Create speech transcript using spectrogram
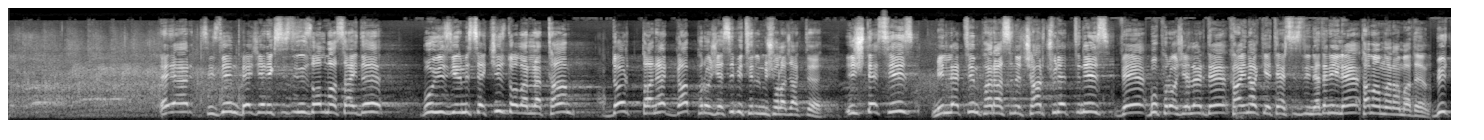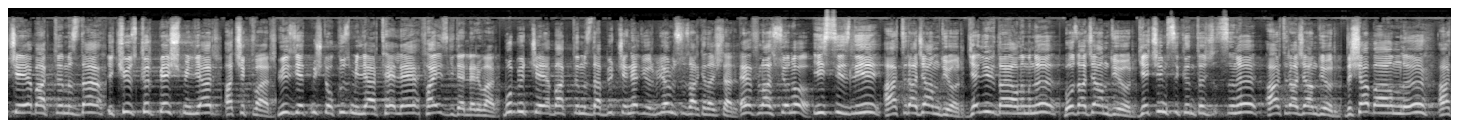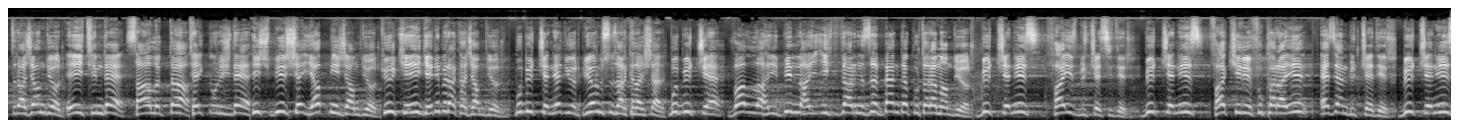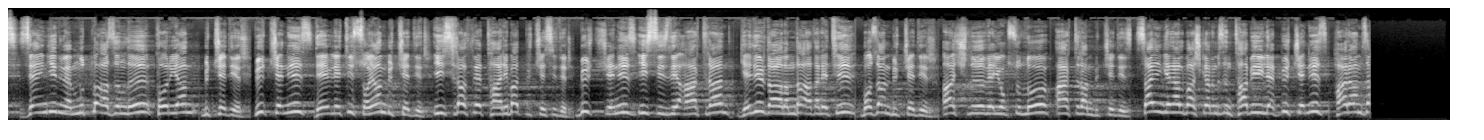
Eğer sizin beceriksizliğiniz olmasaydı bu 128 dolarla tam 4 tane GAP projesi bitirilmiş olacaktı. İşte siz milletin parasını çarçur ettiniz ve bu projelerde kaynak yetersizliği nedeniyle tamamlanamadı. Bütçeye baktığımızda 245 milyar açık var. 179 milyar TL faiz giderleri var. Bu bütçeye baktığımızda bütçe ne diyor biliyor musunuz arkadaşlar? Enflasyonu, işsizliği artıracağım diyor. Gelir dağılımını bozacağım diyor. Geçim sıkıntısını artıracağım diyor. Dışa bağımlılığı artıracağım diyor. Eğitimde, sağlıkta, teknolojide hiçbir şey yapmayacağım diyor. Türkiye'yi geri bırakacağım diyor. Bu bütçe ne diyor biliyor musunuz arkadaşlar? Bu bütçe vallahi billahi iktidarınızı ben de kurtaramam diyor. Bütçeniz faiz bütçesidir. Bütçeniz fakiri fukarayı ezen bütçedir. Bütçeniz zengin ve mutlu azınlığı koruyan bütçedir. Bütçeniz devleti soyan bütçedir. İsraf ve tahribat bütçesidir. Bütçeniz işsizliği artıran, gelir dağılımında adaleti bozan bütçedir. Açlığı ve yoksulluğu artıran bütçedir. Sayın Genel Başkanımızın tabiriyle bütçeniz haramza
